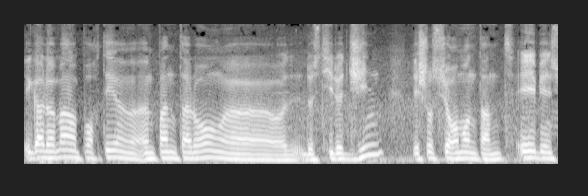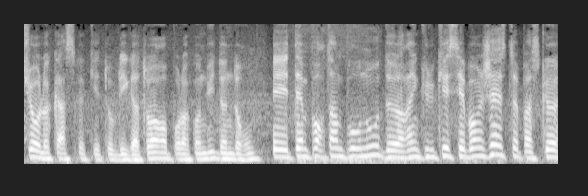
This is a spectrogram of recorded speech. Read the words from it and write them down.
Également porter un, pantalon euh, de style jean, des chaussures Et bien sûr le casque qui est obligatoire pour la conduite d'un deux roues. Il est important pour nous de leur inculquer ces bons gestes parce que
